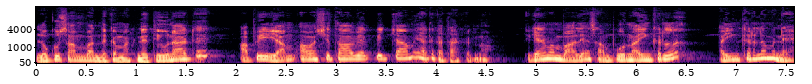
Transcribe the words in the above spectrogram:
ලොකු සම්බන්ධකමක් නැතිවුණට අපේ යම් අවශ්‍යතාවයක් වෙච්චාම යට කතා කරනවා. එකනම බාලය සම්පූර්ණ අයින් කරලා අයින් කරලම නෑ.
